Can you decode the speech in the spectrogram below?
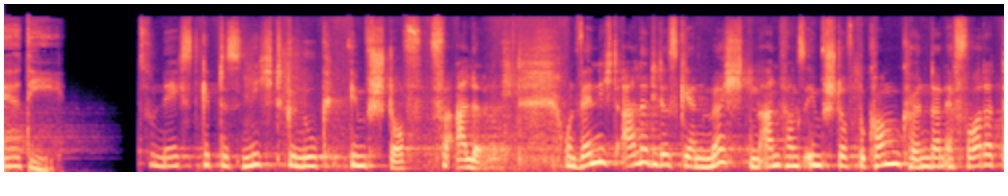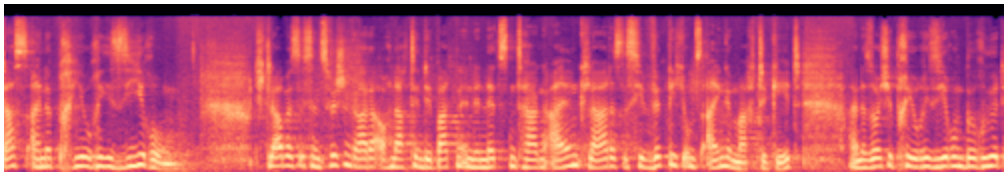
ARD Zunächst gibt es nicht genug Impfstoff für alle. Und wenn nicht alle, die das gern möchten, anfangs Impfstoff bekommen können, dann erfordert das eine Priorisierung. Ich glaube, es ist inzwischen gerade auch nach den Debatten in den letzten Tagen allen klar, dass es hier wirklich ums Eingemachte geht. Eine solche Priorisierung berührt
